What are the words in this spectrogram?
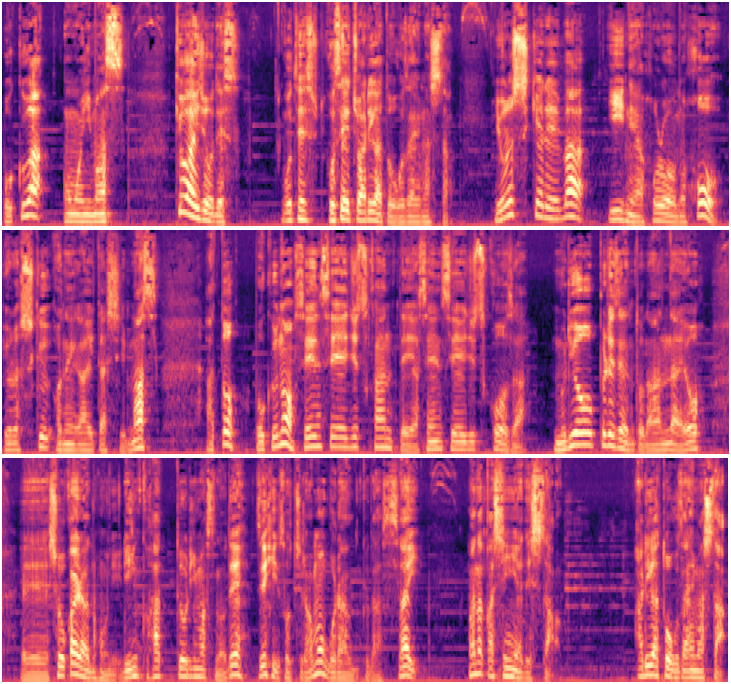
僕は思います。今日は以上です。ごご清聴ありがとうございました。よろしければ、いいねやフォローの方、よろしくお願いいたします。あと、僕の先生術鑑定や先生術講座、無料プレゼントの案内を、えー紹介欄の方にリンク貼っておりますので、ぜひそちらもご覧ください。真中信也でした。ありがとうございました。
